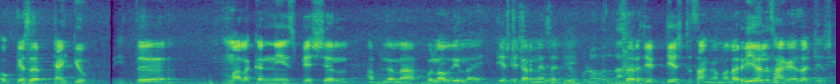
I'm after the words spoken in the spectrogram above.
ओके सर थँक्यू इथं मालकांनी स्पेशल आपल्याला पुलाव दिला आहे टेस्ट करण्यासाठी. सर जी टेस्ट सांगा मला. रिअल सांगायचा टेस्ट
